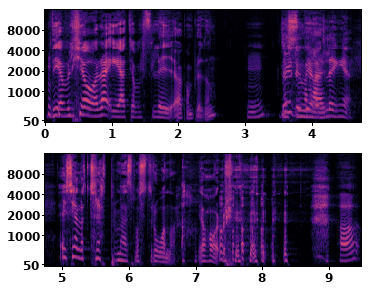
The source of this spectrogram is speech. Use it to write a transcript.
det jag vill göra är att jag vill fylla i ögonbrynen. Mm. Det har du velat här- länge. Jag är så jävla trött på de här små stråna jag har. Ja.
